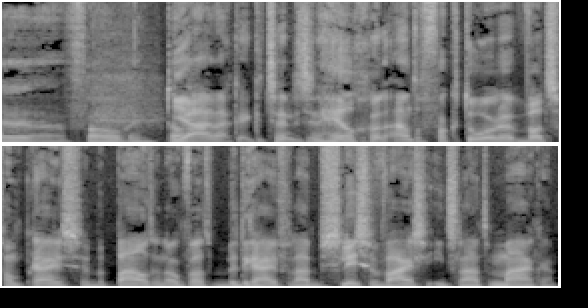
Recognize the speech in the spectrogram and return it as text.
uh, verhoging, toch? Ja, nou, kijk, het zijn, het is een heel groot aantal factoren wat zo'n prijs bepaalt... en ook wat bedrijven laten beslissen waar ze iets laten maken.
